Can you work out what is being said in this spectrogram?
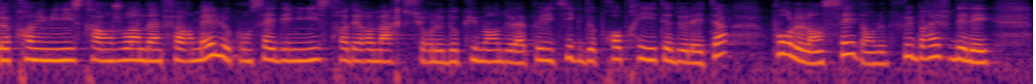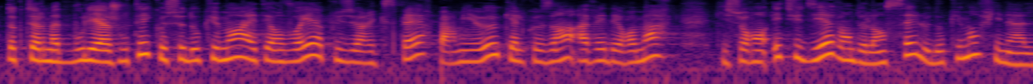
Le Premier ministre a enjoint d'informer le Conseil des ministres des remarques sur le document de la politique de propriété de l'État pour le lancer dans le plus bref délai. Dr Matbouli a ajouté que ce document a été envoyé à plusieurs experts. Parmi eux, quelques-uns avaient des remarques qui seront étudiées avant de lancer le document final.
